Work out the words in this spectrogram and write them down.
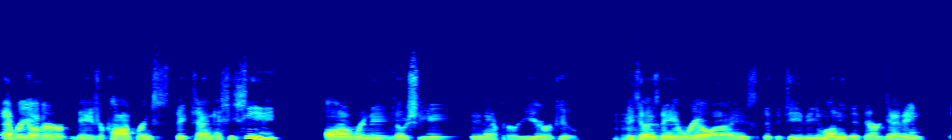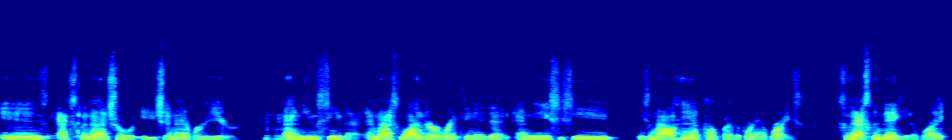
every other major conference, Big Ten, SEC, are renegotiating after a year or two Mhm. because they realize that the TV money that they're getting is exponential each and every year. Mhm. And you see that. And that's why they're raking it in. And the ACC is now handcuffed by the grant of rights. So that's the negative, right?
